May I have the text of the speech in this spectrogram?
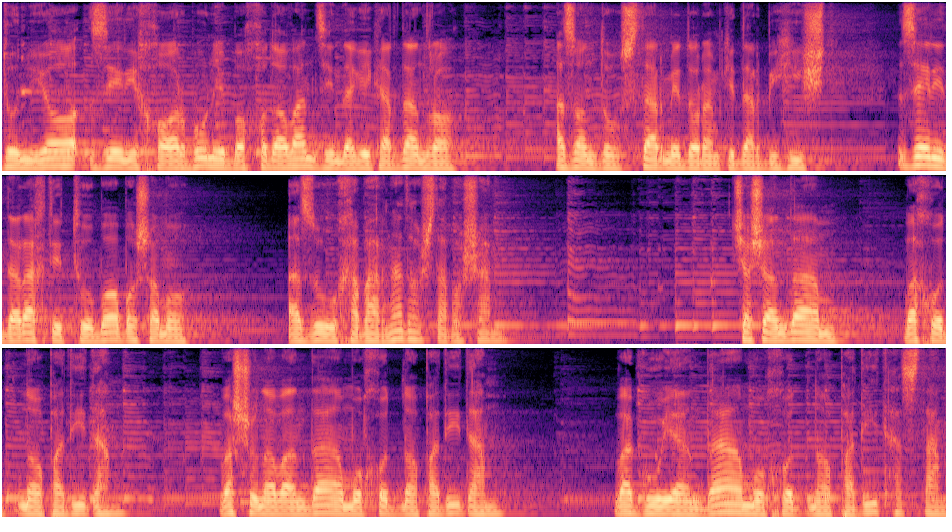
дуньё зери хорбуни бо худованд зиндагӣ карданро аз он дӯсттар медорам ки дар биҳишт зери дарахти тӯбо бошаму аз ӯ хабар надошта бошам. Чашандаам ва худ нопадидам ва шунавандааму худ нопадидам ва гӯяндааму худ нопадид ҳастам.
